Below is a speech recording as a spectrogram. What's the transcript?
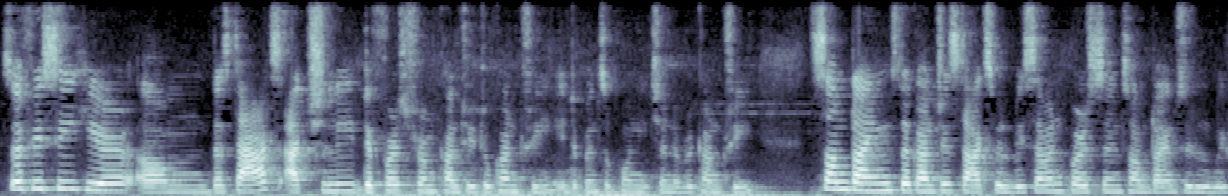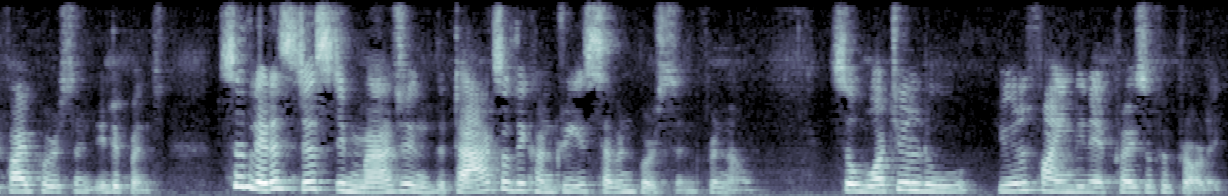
So if you see here um, the tax actually differs from country to country. It depends upon each and every country. Sometimes the country's tax will be 7% sometimes it will be 5% it depends. So let us just imagine the tax of the country is 7% for now so what you'll do, you will find the net price of a product.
